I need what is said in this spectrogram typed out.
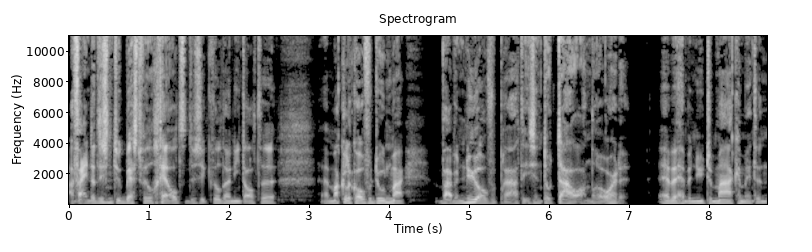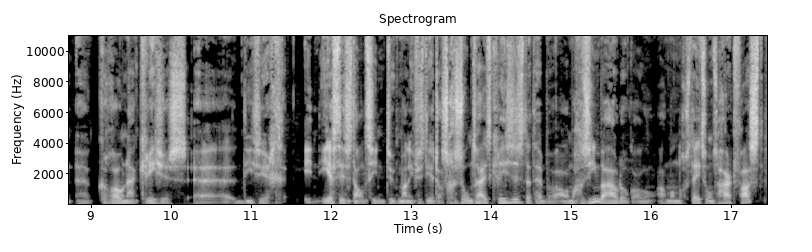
Afijn, dat is natuurlijk best veel geld, dus ik wil daar niet al te eh, makkelijk over doen. Maar waar we nu over praten is een totaal andere orde. We hebben nu te maken met een eh, coronacrisis eh, die zich in eerste instantie natuurlijk manifesteert als gezondheidscrisis. Dat hebben we allemaal gezien. We houden ook al- allemaal nog steeds ons hart vast.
